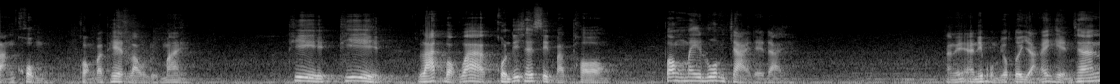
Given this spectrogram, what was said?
สังคมของประเทศเราหรือไม่ ที่ที่รัฐบอกว่าคนที่ใช้สิทธิ์บัตรทองต้องไม่ร่วมจ่ายใด ๆ อันนี้อันนี้ผมยกตัวอย่างให้เห็นฉะนั้น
